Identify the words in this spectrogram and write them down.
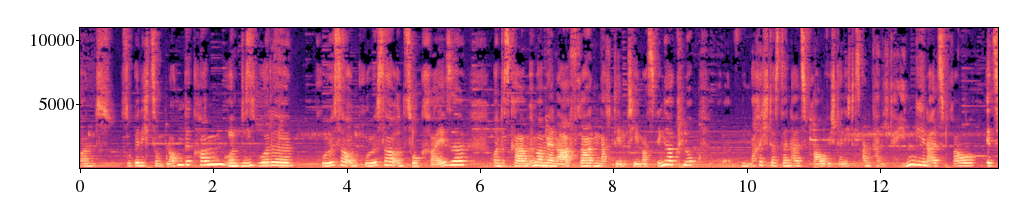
Und so bin ich zum Bloggen gekommen und mhm. es wurde größer und größer und zog Kreise und es kamen immer mehr Nachfragen nach dem Thema Swingerclub. Wie mache ich das denn als Frau? Wie stelle ich das an? Kann ich da hingehen als Frau? Etc.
